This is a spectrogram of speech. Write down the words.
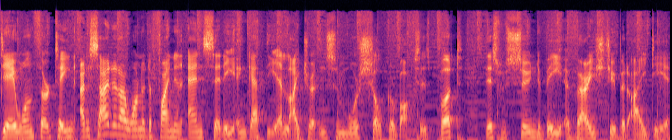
Day 113, I decided I wanted to find an end city and get the elytra and some more shulker boxes, but this was soon to be a very stupid idea.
